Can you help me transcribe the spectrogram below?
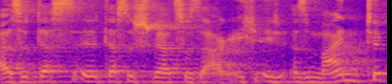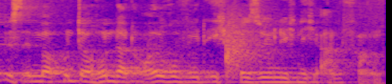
Also das, äh, das ist schwer zu sagen. Ich, ich, also mein Tipp ist immer, unter 100 Euro würde ich persönlich nicht anfangen.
